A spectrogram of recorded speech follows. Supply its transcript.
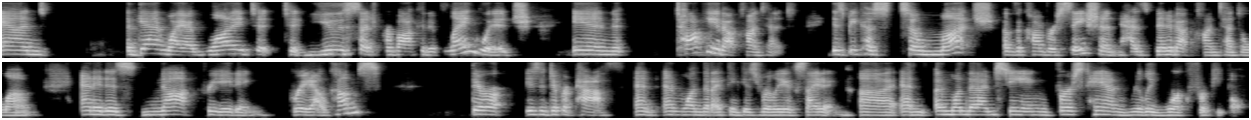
And again, why I wanted to, to use such provocative language in talking about content is because so much of the conversation has been about content alone and it is not creating great outcomes. There is a different path and, and one that I think is really exciting uh, and, and one that I'm seeing firsthand really work for people.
